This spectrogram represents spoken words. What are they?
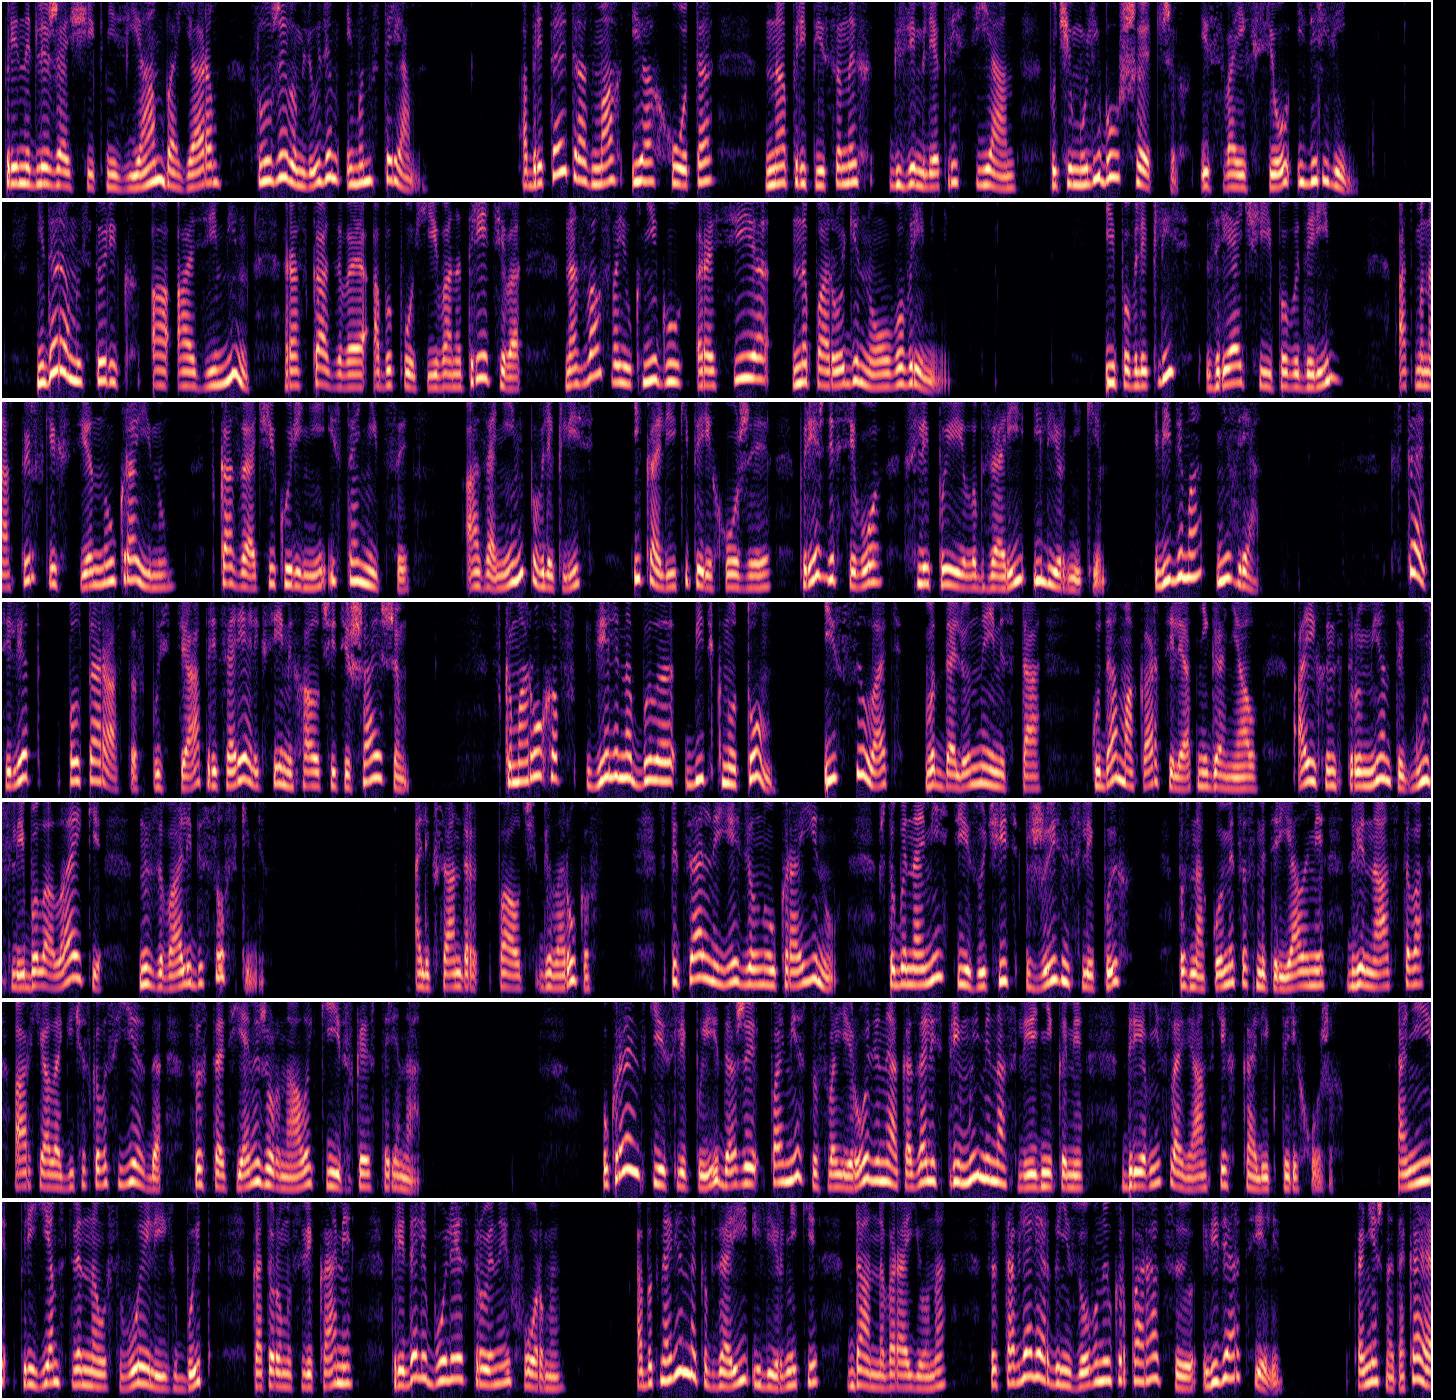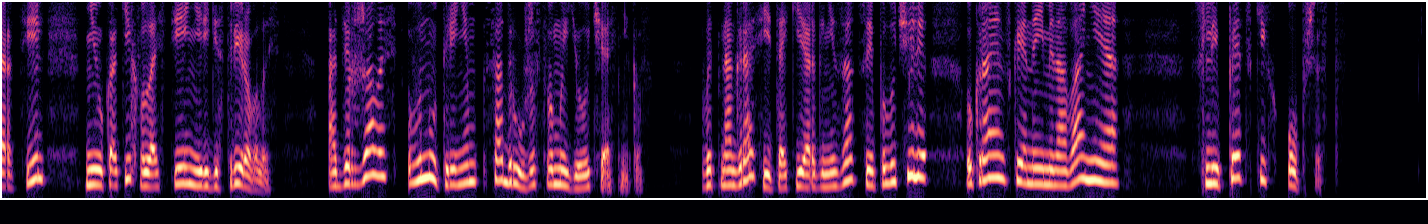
принадлежащие князьям, боярам, служивым людям и монастырям. Обретает размах и охота на приписанных к земле крестьян, почему-либо ушедших из своих сел и деревень. Недаром историк А. А. Зимин, рассказывая об эпохе Ивана III, назвал свою книгу Россия на пороге нового времени. И повлеклись зрячие поводыри от монастырских стен на Украину, в казачьи курени и станицы, а за ними повлеклись и калики-перехожие, прежде всего слепые лобзари и лирники. Видимо, не зря. Кстати, лет полтораста спустя при царе Алексее Михайловиче Тишайшем скоморохов велено было бить кнутом и ссылать в отдаленные места, куда Макар телят не гонял, а их инструменты, гусли и балалайки, называли бесовскими. Александр Павлович Белоруков специально ездил на Украину, чтобы на месте изучить жизнь слепых, познакомиться с материалами 12-го археологического съезда со статьями журнала Киевская старина. Украинские слепые даже по месту своей родины оказались прямыми наследниками древнеславянских калик-перехожих. Они преемственно усвоили их быт, которому с веками придали более стройные формы. Обыкновенно кобзари и лирники данного района составляли организованную корпорацию в виде артели. Конечно, такая артель ни у каких властей не регистрировалась, а держалась внутренним содружеством ее участников. В этнографии такие организации получили украинское наименование слепецких обществ.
